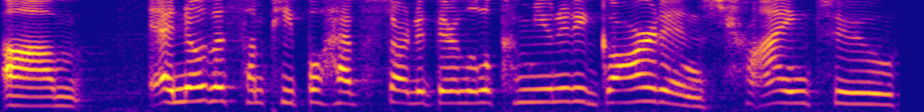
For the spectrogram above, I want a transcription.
Um, I know that some people have started their little community gardens trying to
